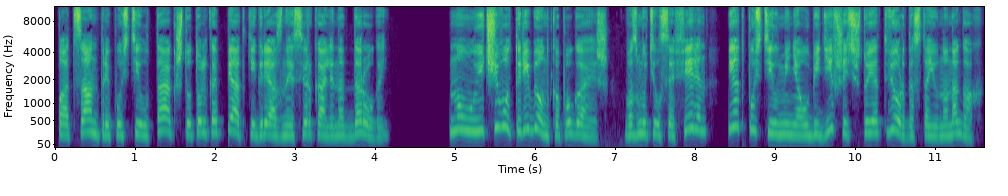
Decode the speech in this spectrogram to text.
Пацан припустил так, что только пятки грязные сверкали над дорогой. «Ну и чего ты ребенка пугаешь?» – возмутился Ферин и отпустил меня, убедившись, что я твердо стою на ногах.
